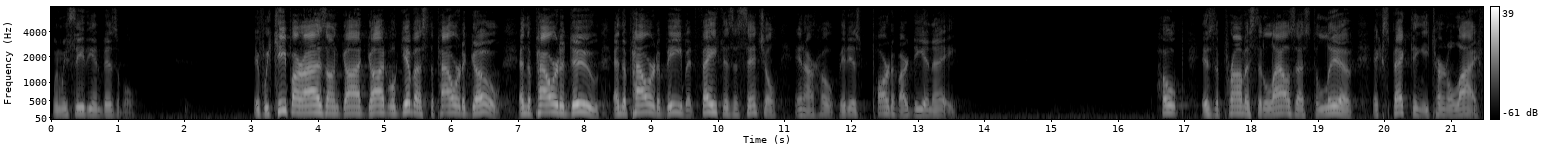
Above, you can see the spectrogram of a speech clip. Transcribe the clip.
when we see the invisible. If we keep our eyes on God, God will give us the power to go and the power to do and the power to be. But faith is essential in our hope, it is part of our DNA. Hope is the promise that allows us to live expecting eternal life.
